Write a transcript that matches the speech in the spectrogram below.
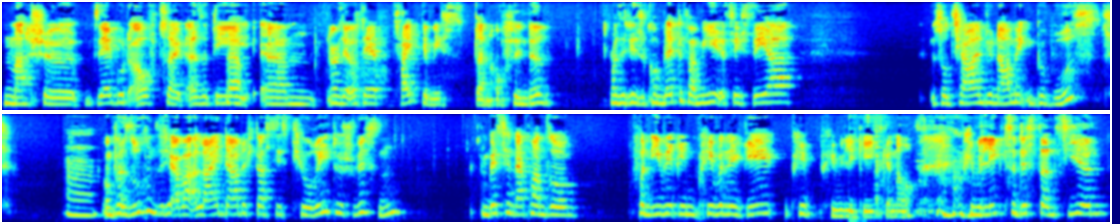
Masche sehr gut aufzeigt. Also die, Ja. ähm, also auch sehr zeitgemäß dann auch finde. Also diese komplette Familie ist sich sehr sozialen Dynamiken bewusst Mhm. und versuchen sich aber allein dadurch, dass sie es theoretisch wissen, ein bisschen davon so von ihrem Privileg, Pri, Privileg, genau, Privileg zu distanzieren.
